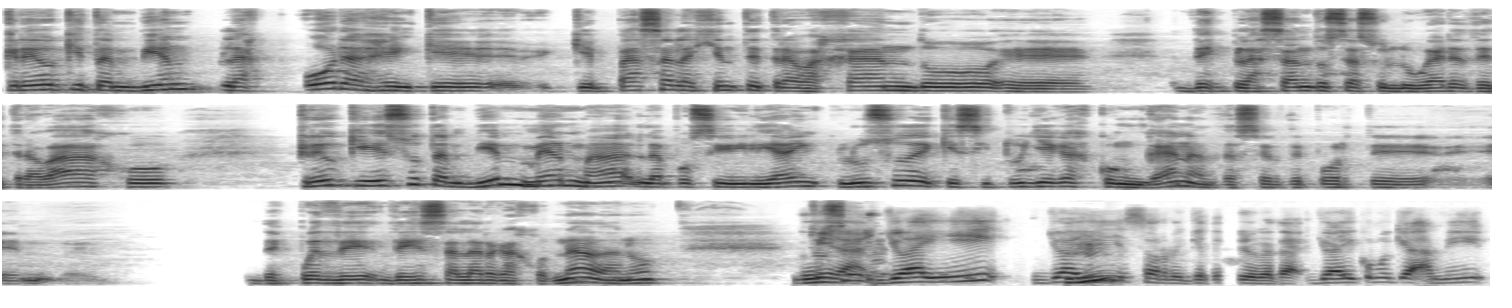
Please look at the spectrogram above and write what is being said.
creo que también las horas en que, pasa la gente trabajando, eh, desplazándose a sus lugares de trabajo, creo que eso también merma la posibilidad incluso de que si tú llegas con ganas de hacer deporte en, después de, esa larga jornada, ¿no? Mira, yo ahí, yo ahí, sorry, que te quiero yo ahí como que a mí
